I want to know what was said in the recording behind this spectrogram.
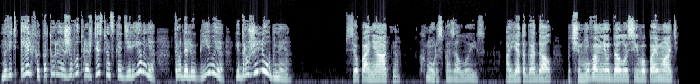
«Но ведь эльфы, которые живут в рождественской деревне, трудолюбивые и дружелюбные». «Все понятно», — хмуро сказал Луис. «А я-то гадал, почему вам не удалось его поймать?»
